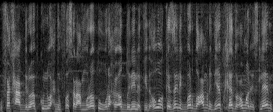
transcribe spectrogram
وفتحي عبد الوهاب كل واحد انفصل عن مراته وراحوا يقضوا ليلة كده. هو كذلك برضه عمرو دياب خد عمر إسلام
